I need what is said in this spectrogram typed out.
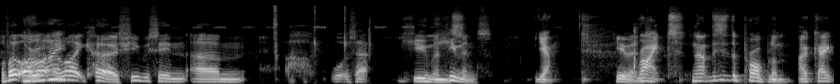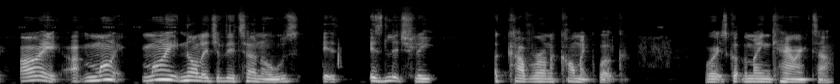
although I, li- I like her. She was in um, oh, what was that? Humans. Humans. Yeah. Humans. Right now, this is the problem. Okay, I uh, my my knowledge of the Eternals is is literally a cover on a comic book where it's got the main character.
